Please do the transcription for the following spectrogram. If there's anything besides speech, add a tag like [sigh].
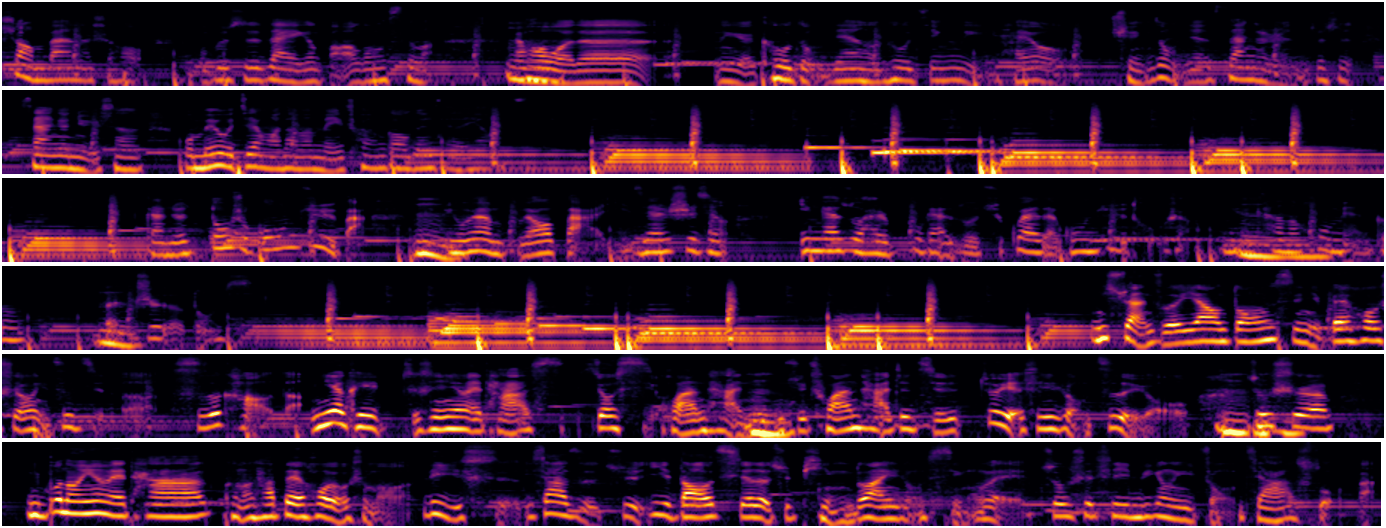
上班的时候，我不是在一个广告公司嘛，然后我的那个客户总监和客户经理还有群总监三个人，就是三个女生，我没有见过她们没穿高跟鞋的样子。感觉都是工具吧，嗯，永远不要把一件事情应该做还是不该做去怪在工具头上，应该看到后面更本质的东西。你选择一样东西，你背后是有你自己的思考的。你也可以只是因为它喜就喜欢它，你去穿它，这其实就也是一种自由。嗯，就是。你不能因为它可能它背后有什么历史，一下子去一刀切的去评断一种行为，就是是另一种枷锁吧。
